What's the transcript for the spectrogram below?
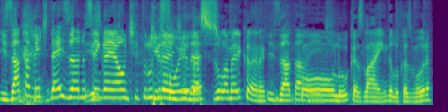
exatamente 10 anos sem ganhar um título que grande, foi né? o da Sul-Americana. Exatamente. Com o Lucas lá ainda, Lucas Moura.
